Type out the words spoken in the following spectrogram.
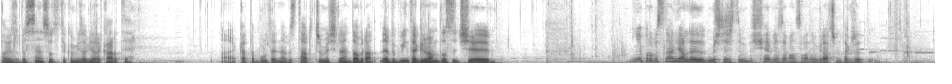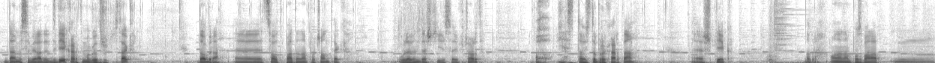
To jest bez sensu, to tylko mi zabiera karty. A Katapulta jedna wystarczy, myślę. Dobra, w Gwinta grywam dosyć... E, nieprofesjonalnie, ale myślę, że jestem średnio zaawansowanym graczem, także damy sobie radę. Dwie karty mogę odrzucić, tak? Dobra, e, co odpada na początek? Ulewny deszcz idzie sobie w czort. O, jest, to jest dobra karta. E, szpieg. Dobra, ona nam pozwala. Mm,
